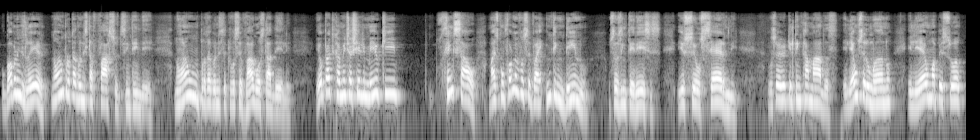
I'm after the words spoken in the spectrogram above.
O Goblin Slayer não é um protagonista fácil de se entender. Não é um protagonista que você vá gostar dele. Eu praticamente achei ele meio que sem sal, mas conforme você vai entendendo os seus interesses e o seu cerne, você vai ver que ele tem camadas. Ele é um ser humano, ele é uma pessoa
